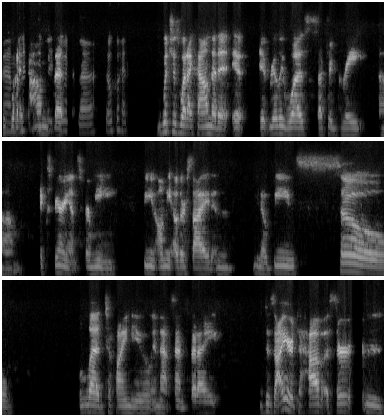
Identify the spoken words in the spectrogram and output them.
yeah. um, what I found that. uh, oh, go ahead. Which is what I found that it it it really was such a great um, experience for me being on the other side and you know being so led to find you in that sense that I desired to have a certain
